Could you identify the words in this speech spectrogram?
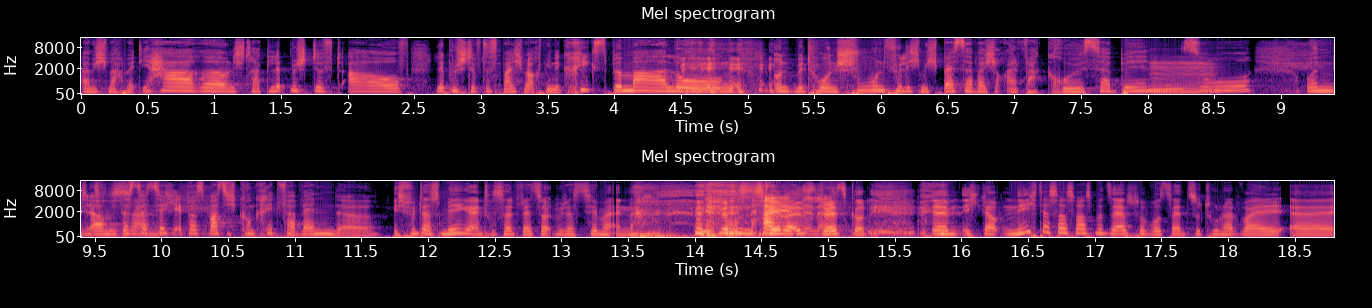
ähm, ich mache mir die Haare und ich trage Lippenstift auf. Lippenstift ist manchmal auch wie eine Kriegsbemalung und mit hohen Schuhen fühle ich mich besser, weil ich auch einfach größer bin, so. Und ähm, das ist Mhm. Tatsächlich etwas, was ich konkret verwende. Ich finde das mega interessant. Vielleicht sollten wir das Thema ändern. das Thema ist nein. Dresscode. Ähm, ich glaube nicht, dass das was mit Selbstbewusstsein zu tun hat, weil äh,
